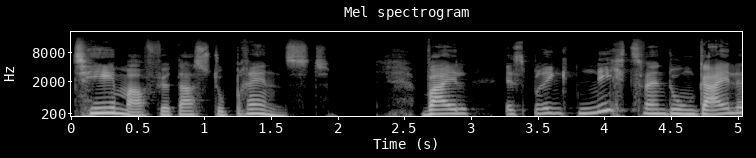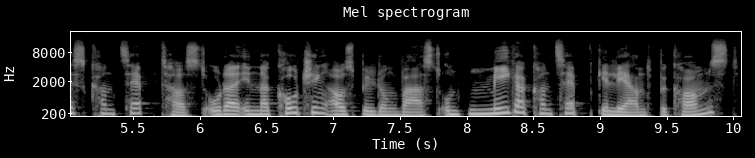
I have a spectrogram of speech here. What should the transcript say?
Thema, für das du brennst. Weil es bringt nichts, wenn du ein geiles Konzept hast oder in einer Coaching-Ausbildung warst und ein mega Konzept gelernt bekommst,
